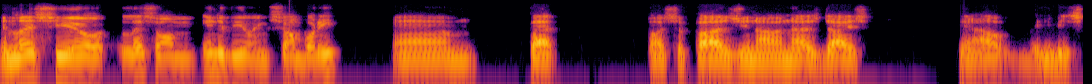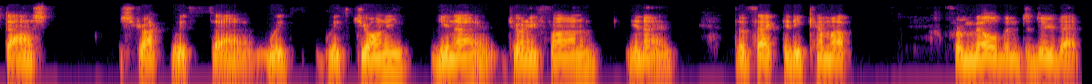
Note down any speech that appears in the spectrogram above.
unless you're, unless I'm interviewing somebody, um, but I suppose you know in those days, you know, you'd be star struck with uh, with with Johnny, you know, Johnny Farnham, you know, the fact that he come up from Melbourne to do that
